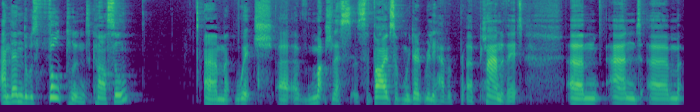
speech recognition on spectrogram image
And then there was Falkland Castle, um, which uh, much less survives, of, and we don't really have a, a plan of it. Um, and um,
